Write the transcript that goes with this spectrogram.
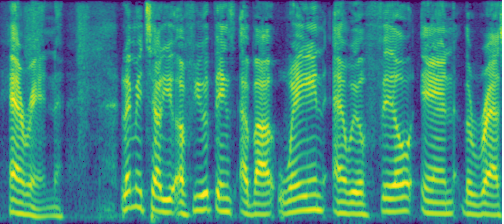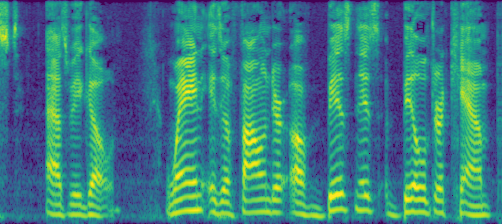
Herring. Let me tell you a few things about Wayne, and we'll fill in the rest as we go. Wayne is a founder of Business Builder Camp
